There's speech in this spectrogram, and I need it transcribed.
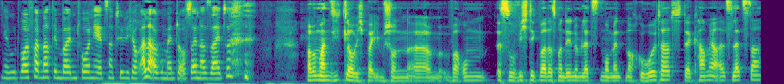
Ja gut, Wolf hat nach den beiden Toren ja jetzt natürlich auch alle Argumente auf seiner Seite. Aber man sieht, glaube ich, bei ihm schon, ähm, warum es so wichtig war, dass man den im letzten Moment noch geholt hat. Der kam ja als letzter,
